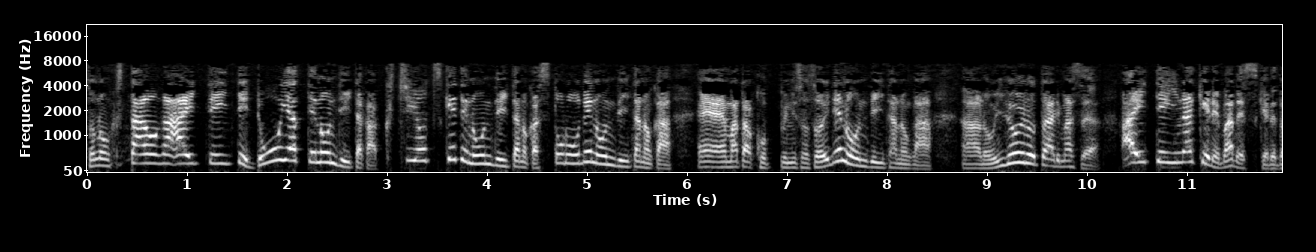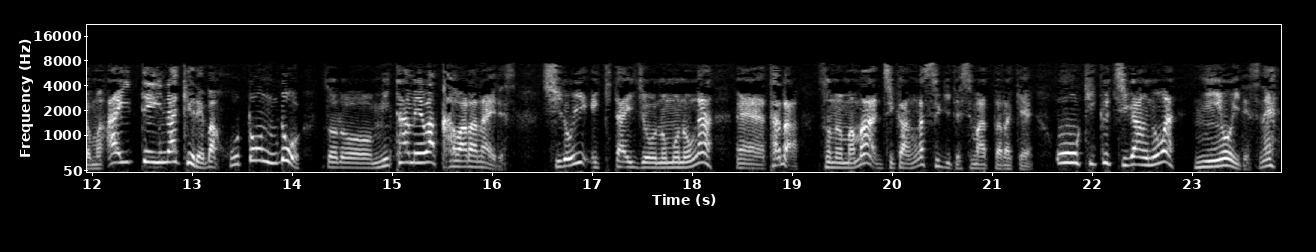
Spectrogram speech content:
その蓋が開いていてどうやって飲んでいたか、口をつけて飲んでいたのか、ストローで飲んでいたのか、えー、またコップに注いで飲んでいたのか、あの、いろいろとあります。開いていなければですけれども、開いていなければほとんど、その、見た目は変わらないです。白い液体状のものが、えー、ただ、そのまま時間が過ぎてしまっただけ。大きく違うのは匂いですね。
